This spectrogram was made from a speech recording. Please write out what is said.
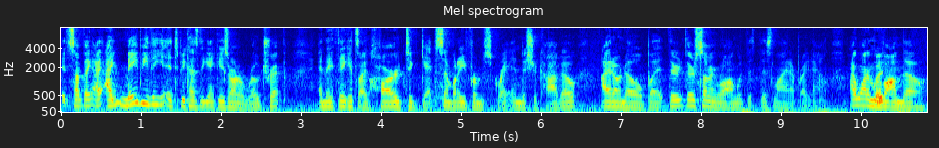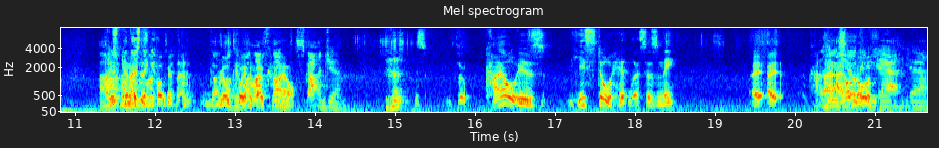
it's something I, I maybe the it's because the Yankees are on a road trip and they think it's like hard to get somebody from Scranton to Chicago. I don't know, but there, there's something wrong with this, this, lineup right now. I want to move but, on though. Uh, can I just poke at that real okay, quick about Kyle? Thing, Scott and Jim. so Kyle is he's still hitless, isn't he? I I, I, I don't know if yeah yeah.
